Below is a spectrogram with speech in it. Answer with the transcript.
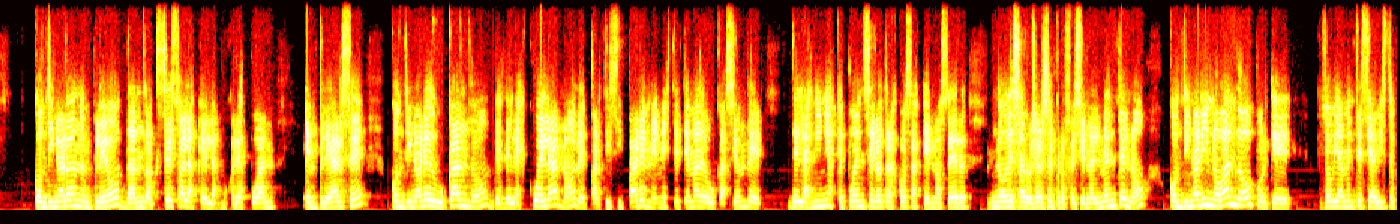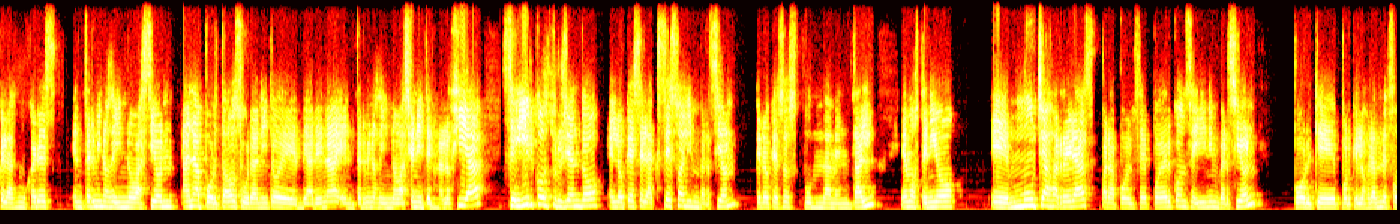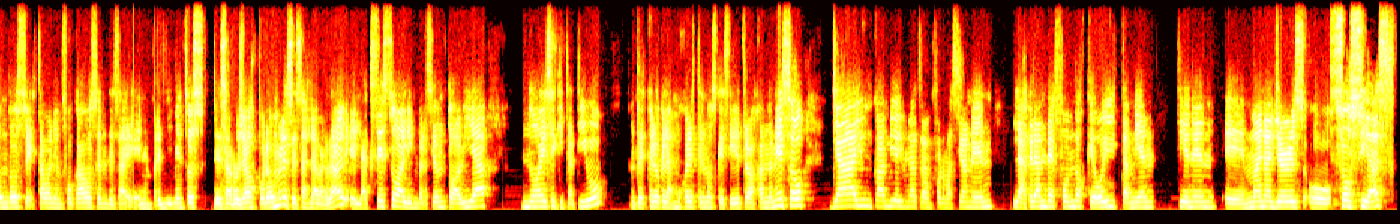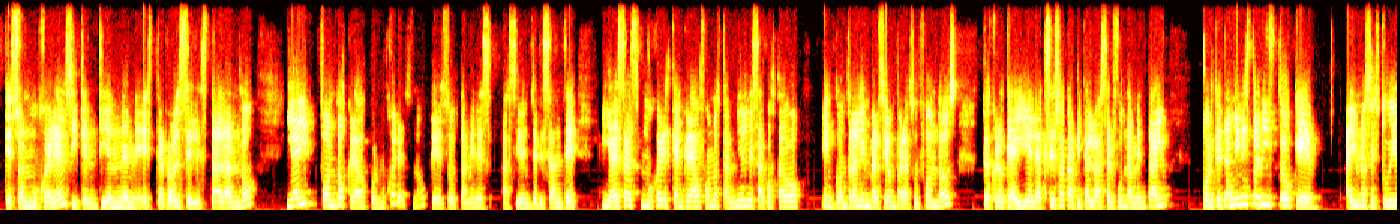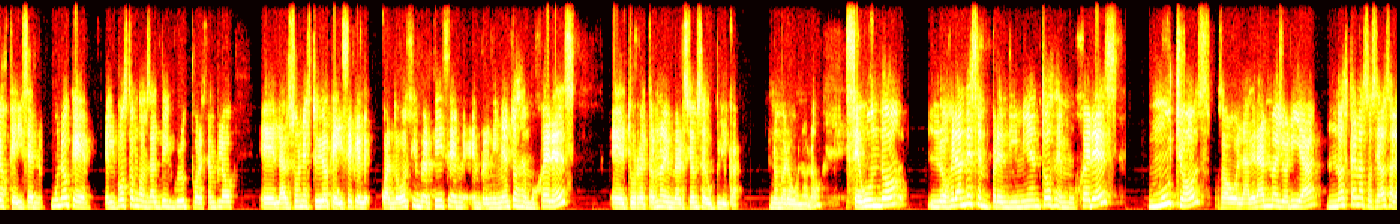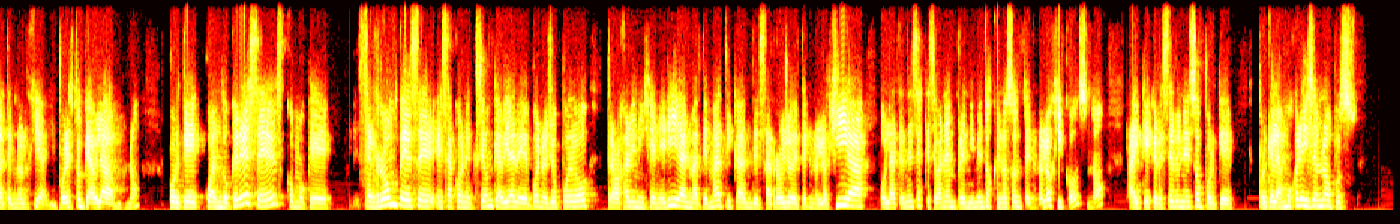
continuar dando empleo, dando acceso a las que las mujeres puedan emplearse, continuar educando desde la escuela, ¿no? de participar en, este tema de educación de, de las niñas que pueden ser otras cosas que no ser, no desarrollarse profesionalmente, ¿no? continuar innovando porque pues, obviamente se ha visto que las mujeres en términos de innovación han aportado su granito de, arena en términos de innovación y tecnología, seguir construyendo en lo que es el acceso a la inversión, creo que eso es fundamental. Hemos tenido eh, muchas barreras para poder, conseguir inversión porque, porque los grandes fondos estaban enfocados en, en emprendimientos desarrollados por hombres, esa es la verdad. El acceso a la inversión todavía no es equitativo entonces creo que las mujeres tenemos que seguir trabajando en eso. Ya hay un cambio y una transformación en las grandes fondos que hoy también tienen eh, managers o socias que son mujeres y que entienden este rol, se le está dando. Y hay fondos creados por mujeres, ¿no? que eso también es, ha sido interesante. Y a esas mujeres que han creado fondos también les ha costado encontrar la inversión para sus fondos. Entonces creo que ahí el acceso a capital va a ser fundamental, porque también está visto que hay unos estudios que dicen, uno que el Boston Consulting Group, por ejemplo, eh, lanzó un estudio que dice que cuando vos invertís en emprendimientos de mujeres, eh, tu retorno de inversión se duplica, número uno, ¿no? Segundo, los grandes emprendimientos de mujeres, muchos, o sea, la gran mayoría, no están asociados a la tecnología, y por esto que hablábamos, ¿no? Porque cuando creces, como que se rompe ese, esa conexión que había de, bueno, yo puedo trabajar en ingeniería, en matemática, en desarrollo de tecnología, o la tendencia es que se van a emprendimientos que no son tecnológicos, ¿no? Hay que crecer en eso porque, porque las mujeres dicen, no, pues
